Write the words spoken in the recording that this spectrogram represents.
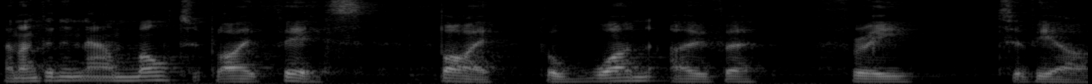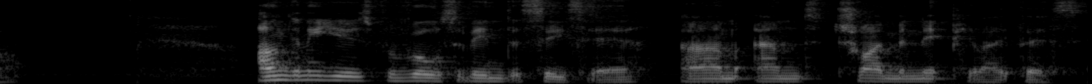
and I'm going to now multiply this by the 1 over 3 to the r. I'm going to use the rules of indices here um, and try and manipulate this.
